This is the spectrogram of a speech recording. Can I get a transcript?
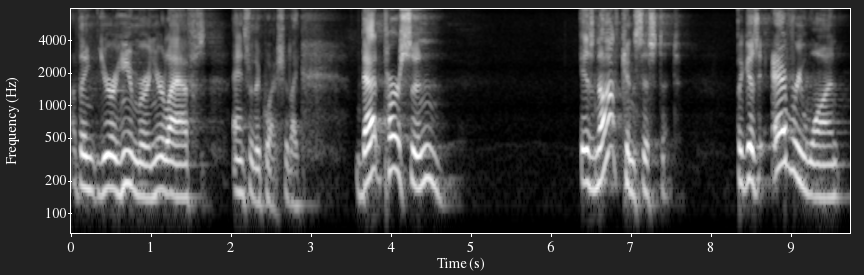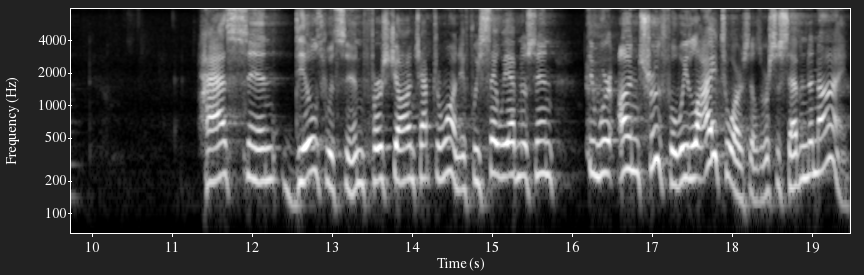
I think your humor and your laughs answer the question. Like, that person is not consistent because everyone has sin, deals with sin. First John chapter 1. If we say we have no sin, then we're untruthful. We lie to ourselves, verses 7 to 9.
